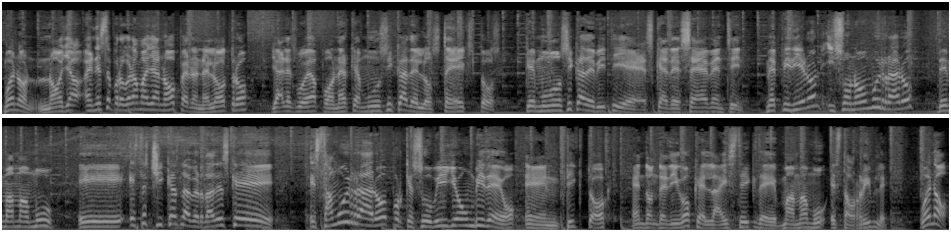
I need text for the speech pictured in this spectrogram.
bueno, no ya, en este programa ya no, pero en el otro ya les voy a poner que música de los textos, que música de BTS, que de Seventeen. Me pidieron y sonó muy raro de Mamamoo. Eh, estas chicas, la verdad es que Está muy raro porque subí yo un video en TikTok en donde digo que el lightstick de Mamamoo está horrible. Bueno,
